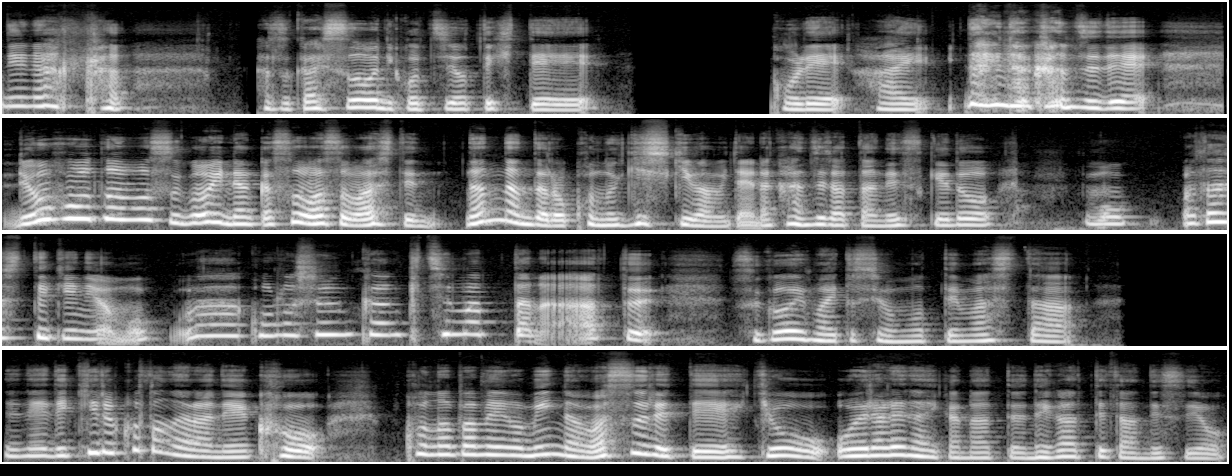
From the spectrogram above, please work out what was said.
で、なんか、恥ずかしそうにこっち寄ってきて、これ、はい、みたいな感じで、両方ともすごいなんかそわそわして、何なんだろう、この儀式は、みたいな感じだったんですけど、もう私的にはもう、うわあ、この瞬間来ちまったなーって、すごい毎年思ってました。でね、できることならね、こう、この場面をみんな忘れて今日終えられないかなって願ってたんですよ。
